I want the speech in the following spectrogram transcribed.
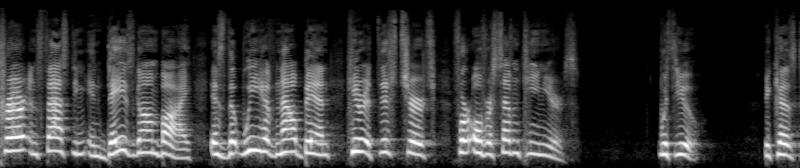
prayer and fasting in days gone by is that we have now been here at this church for over 17 years with you because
